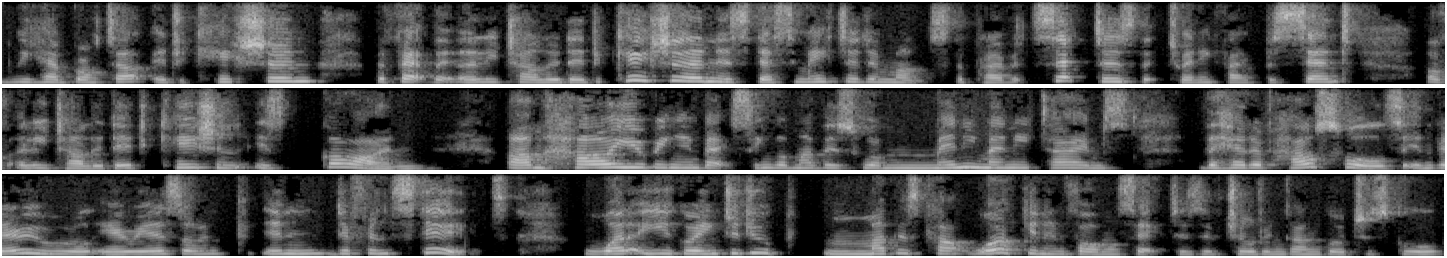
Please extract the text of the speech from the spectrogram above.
we have brought up education, the fact that early childhood education is decimated amongst the private sectors, that 25% of early childhood education is gone. Um, how are you bringing back single mothers who are many, many times the head of households in very rural areas or in, in different states. What are you going to do? Mothers can't work in informal sectors if children can't go to school.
